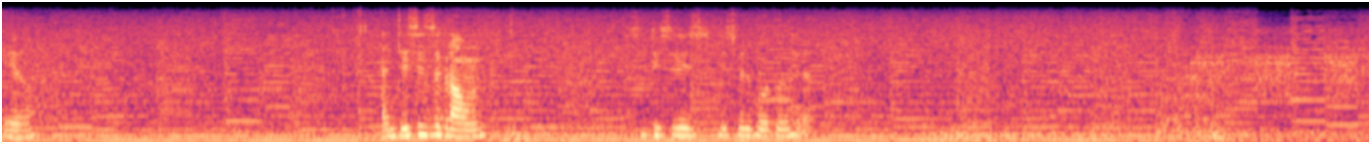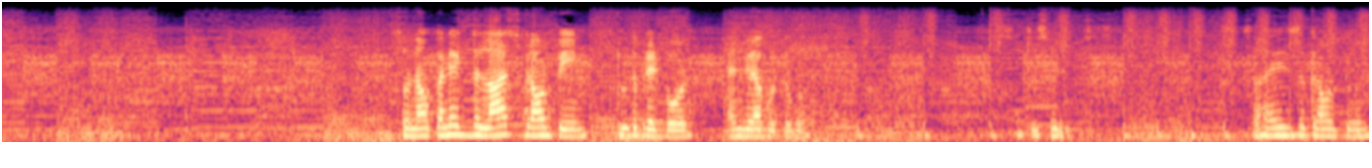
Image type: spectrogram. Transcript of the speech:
here. And this is the ground this is this will go to here. So now connect the last ground pin to the breadboard and we are good to go. So this will so here is the ground pin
